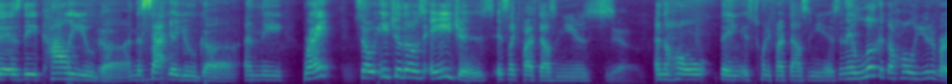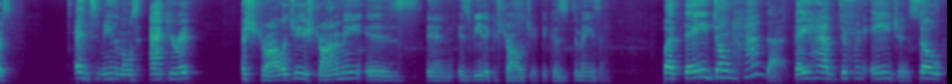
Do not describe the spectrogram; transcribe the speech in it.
There's the Kali Yuga and the Satya Yuga and the right. Mm. So each of those ages is like five thousand years Yeah. and the whole thing is 25,000 years. And they look at the whole universe. And to me, the most accurate astrology, astronomy is in is Vedic astrology because it's amazing. But they don't have that. They have different ages. So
